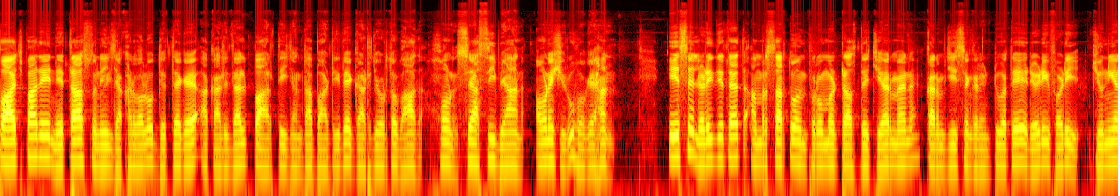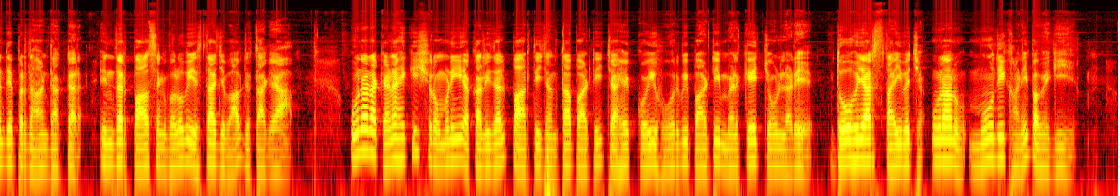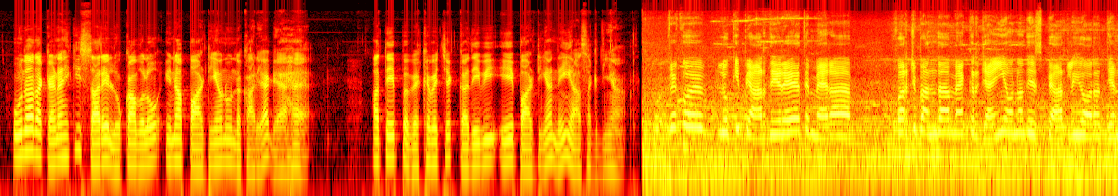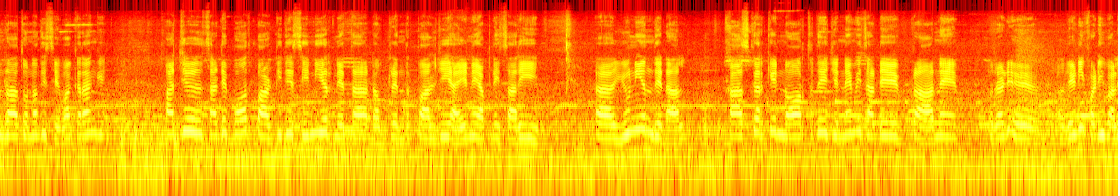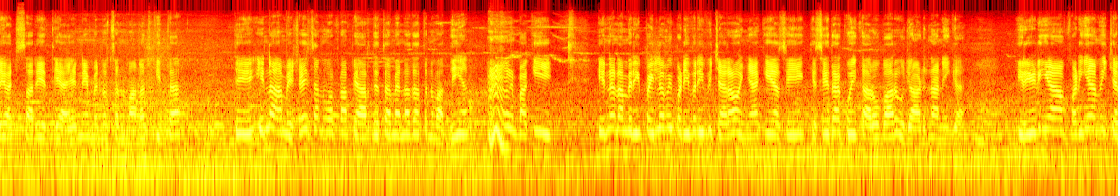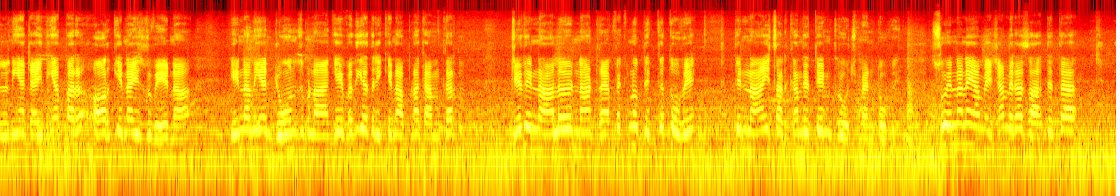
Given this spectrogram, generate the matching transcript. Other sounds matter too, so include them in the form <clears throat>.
ਭਾਜਪਾ ਦੇ ਨੇਤਾ ਸੁਨੀਲ ਜਾਖੜ ਵੱਲੋਂ ਦਿੱਤੇ ਗਏ ਅਕਾਲੀ ਦਲ ਭਾਰਤੀ ਜਨਤਾ ਪਾਰਟੀ ਦੇ ਗੱਠਜੋੜ ਤੋਂ ਬਾਅਦ ਹੁਣ ਸਿਆਸੀ ਬਿਆਨ ਆਉਣੇ ਸ਼ੁਰੂ ਹੋ ਗਏ ਹਨ। ਇਸ ਲੜੀ ਦੇ ਤਹਿਤ ਅੰਮ੍ਰਿਤਸਰ ਤੋਂ ਇੰਪਰੂਵਮੈਂਟ ਟਰਸਟ ਦੇ ਚੇਅਰਮੈਨ ਕਰਮਜੀਤ ਸਿੰਘ ਰਿੰਟੂ ਅਤੇ ਰੇੜੀ ਫੜੀ ਯੂਨੀਅਨ ਦੇ ਪ੍ਰਧਾਨ ਡਾਕਟਰ ਇੰਦਰਪਾਲ ਸਿੰਘ ਵੱਲੋਂ ਵੀ ਇਸ ਦਾ ਜਵਾਬ ਦਿੱਤਾ ਗਿਆ। ਉਹਨਾਂ ਦਾ ਕਹਿਣਾ ਹੈ ਕਿ ਸ਼੍ਰੋਮਣੀ ਅਕਾਲੀ ਦਲ ਭਾਰਤੀ ਜਨਤਾ ਪਾਰਟੀ ਚਾਹੇ ਕੋਈ ਹੋਰ ਵੀ ਪਾਰਟੀ ਮਿਲ ਕੇ ਚੋਣ ਲੜੇ। 2027 ਵਿੱਚ ਉਹਨਾਂ ਨੂੰ ਮੂੰਹ ਦੀ ਖਾਣੀ ਪਵੇਗੀ। ਉਹਨਾਂ ਦਾ ਕਹਿਣਾ ਹੈ ਕਿ ਸਾਰੇ ਲੋਕਾਂ ਵੱਲੋਂ ਇਹਨਾਂ ਪਾਰਟੀਆਂ ਨੂੰ ਨਕਾਰਿਆ ਗਿਆ ਹੈ ਅਤੇ ਭਵਿੱਖ ਵਿੱਚ ਕਦੇ ਵੀ ਇਹ ਪਾਰਟੀਆਂ ਨਹੀਂ ਆ ਸਕਦੀਆਂ। ਦੇਖੋ ਲੋਕੀ ਪਿਆਰ ਦੇ ਰਹੇ ਆ ਤੇ ਮੇਰਾ ਫਰਜ਼ ਬਣਦਾ, ਮੈਂ ਕਰਜਾਈ ਹਾਂ ਉਹਨਾਂ ਦੇ ਇਸ ਪਿਆਰ ਲਈ ਔਰ ਦਿਨ ਰਾਤ ਉਹਨਾਂ ਦੀ ਸੇਵਾ ਕਰਾਂਗੇ। ਅੱਜ ਸਾਡੇ ਬਹੁਤ ਪਾਰਟੀ ਦੇ ਸੀਨੀਅਰ ਨੇਤਾ ਡਾਕਟਰ ਇੰਦਰਪਾਲ ਜੀ ਆਏ ਨੇ ਆਪਣੀ ਸਾਰੀ ਯੂਨੀਅਨ ਦੇ ਨਾਲ, ਖਾਸ ਕਰਕੇ ਨਾਰਥ ਦੇ ਜਿੰਨੇ ਵੀ ਸਾਡੇ ਭਰਾ ਨੇ ਰੇੜੀ- ਫੜੀ ਵਾਲੇ ਅੱਜ ਸਾਰੇ ਇੱਥੇ ਆਏ ਨੇ, ਮੈਨੂੰ ਸਨਮਾਨਿਤ ਕੀਤਾ ਤੇ ਇਹਨਾਂ ਹਮੇਸ਼ਾ ਹੀ ਸਾਨੂੰ ਆਪਣਾ ਪਿਆਰ ਦਿੱਤਾ, ਮੈਂ ਇਹਨਾਂ ਦਾ ਧੰਨਵਾਦੀ ਹਾਂ। <clears throat> ਬਾਕੀ ਇਹਨਾਂ ਨਾਲ ਮੇਰੀ ਪਹਿਲਾਂ ਵੀ ਬੜੀ ਵਾਰੀ ਵਿਚਾਰਾਂ ਹੋਈਆਂ ਕਿ ਅਸੀਂ ਕਿਸੇ ਦਾ ਕੋਈ ਕਾਰੋਬਾਰ ਉਜਾੜਨਾ ਨਹੀਂਗਾ ਕਿ ਰੇੜੀਆਂ ਫੜੀਆਂ ਵੀ ਚੱਲਣੀਆਂ ਚਾਹੀਦੀਆਂ, ਪਰ ਆਰਗੇਨਾਈਜ਼ਡ ਵੇ ਨਾਲ ਇਹਨਾਂ ਦੀਆਂ ਜ਼ੋਨਸ ਬਣਾ ਕੇ ਵਧੀਆ ਤਰੀਕੇ ਨਾਲ ਆਪਣਾ ਕੰਮ ਕਰਨ, ਜਿਹਦੇ ਨਾਲ ਨਾ ਟ੍ਰੈਫਿਕ ਨੂੰ ਦਿੱਕਤ ਹੋਵੇ ਤੇ ਨਾ ਹੀ ਸੜਕਾਂ ਦੇ ਉੱਤੇ ਇਨਕਰੋਚਮੈਂਟ ਹੋਵੇ। ਸੋ ਇਹਨਾਂ ਨੇ ਹਮੇਸ਼ਾ ਮੇਰਾ ਸਾਥ ਦਿੱਤਾ।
